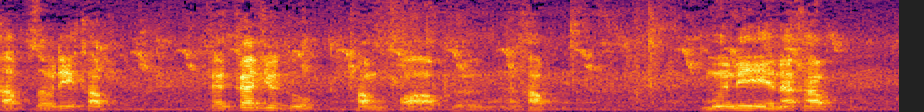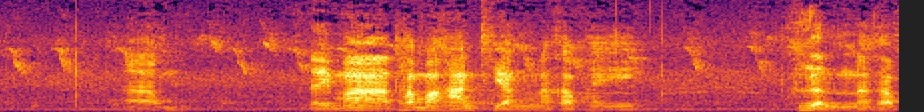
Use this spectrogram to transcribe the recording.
ครับ สวัสดีครับแฟนๆยูทูบช่องพ่อเพิงนะครับ มือนี้นะครับอ่าได้มาทำอาหารเคียงนะครับ ให้เพื่อนนะครับ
